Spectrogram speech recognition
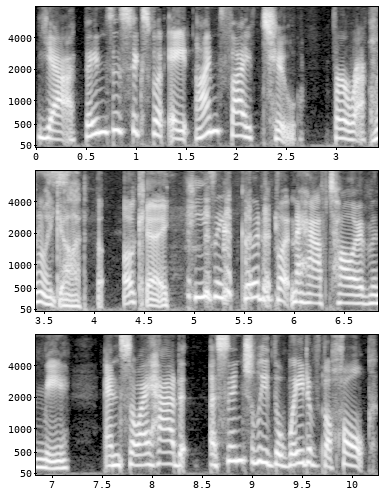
Yeah, Baymes is six foot eight. I'm five two for a reference. Oh my God. Okay. He's a good foot and a half taller than me. And so I had essentially the weight of the Hulk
